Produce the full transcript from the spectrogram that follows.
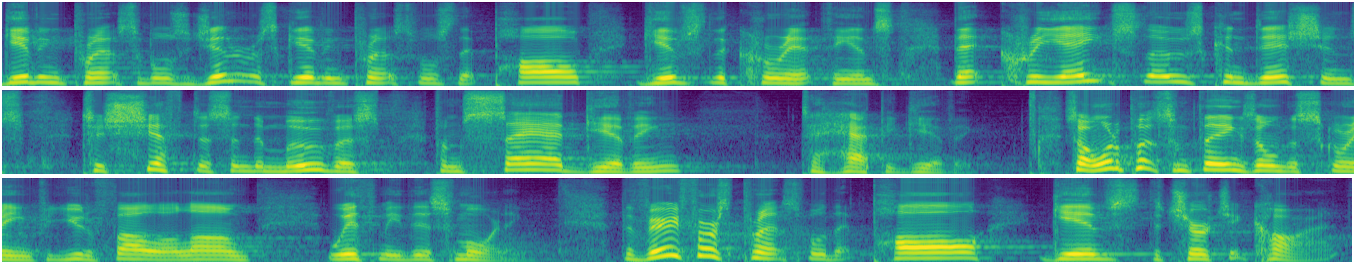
giving principles, generous giving principles that Paul gives the Corinthians that creates those conditions to shift us and to move us from sad giving to happy giving. So, I want to put some things on the screen for you to follow along with me this morning. The very first principle that Paul gives the church at Corinth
